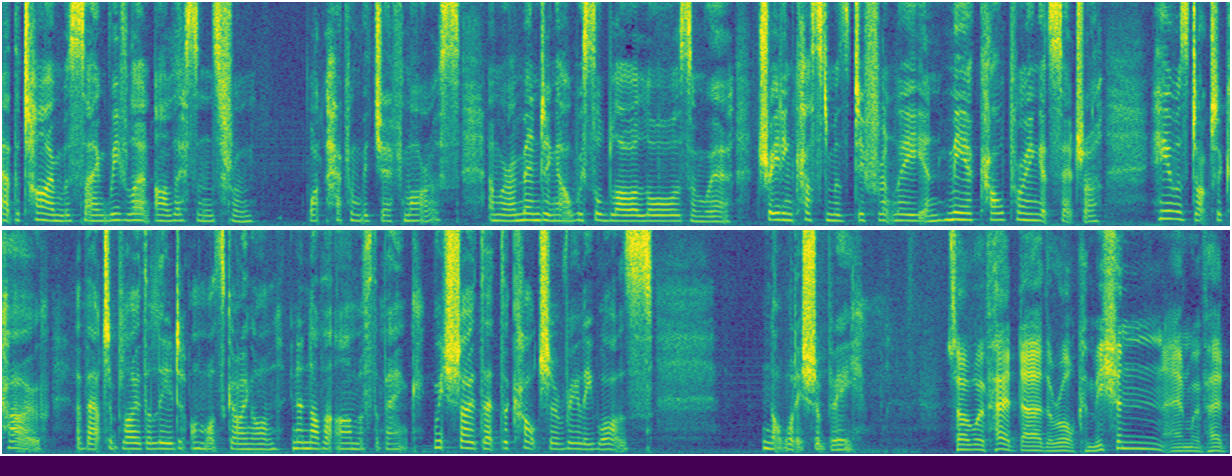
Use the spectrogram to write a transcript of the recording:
at the time was saying we've learnt our lessons from what happened with Jeff Morris, and we're amending our whistleblower laws, and we're treating customers differently, and mere culping, etc. Here was Dr. Koh about to blow the lid on what's going on in another arm of the bank, which showed that the culture really was not what it should be. So we've had uh, the Royal Commission and we've had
